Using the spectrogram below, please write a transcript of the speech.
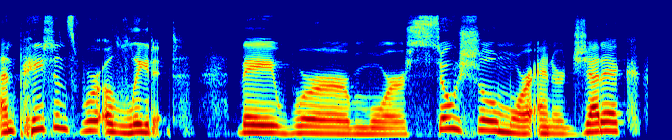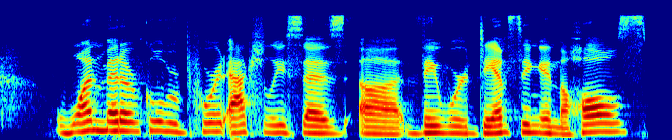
and patients were elated. They were more social, more energetic, one medical report actually says uh, they were dancing in the halls.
